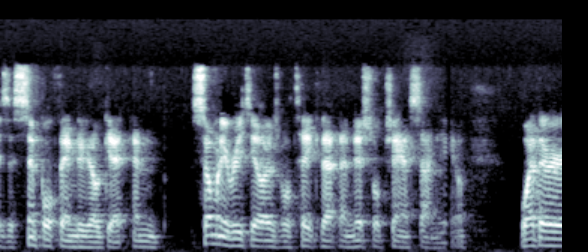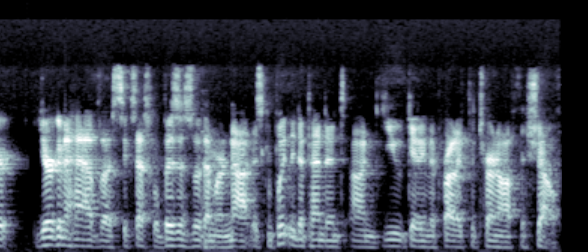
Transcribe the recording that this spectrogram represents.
is a simple thing to go get, and so many retailers will take that initial chance on you. Whether you're going to have a successful business with them or not is completely dependent on you getting the product to turn off the shelf.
